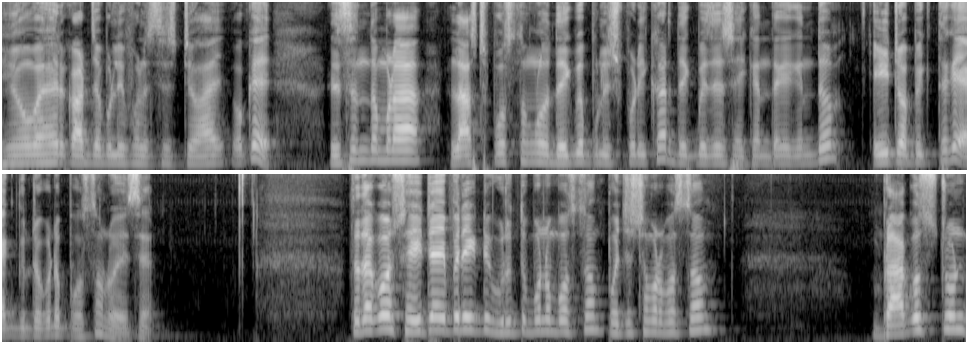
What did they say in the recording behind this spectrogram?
হিমবাহের কার্যাবলীর ফলে সৃষ্টি হয় ওকে রিসেন্ট তোমরা লাস্ট প্রশ্নগুলো দেখবে পুলিশ পরীক্ষার, দেখবে যে সেখান থেকে কিন্তু এই টপিক থেকে এক দুটো করে প্রশ্ন রয়েছে। তো দেখো, সেই টাইপের একটি গুরুত্বপূর্ণ প্রশ্ন, পঁচিশ নম্বর প্রশ্ন। ব্রাগস্টুন্ড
